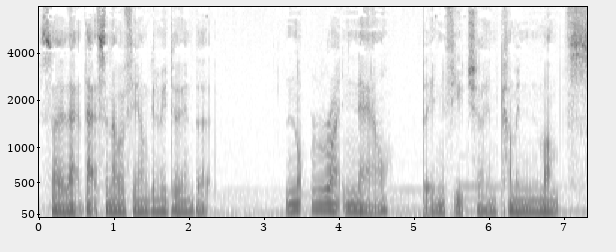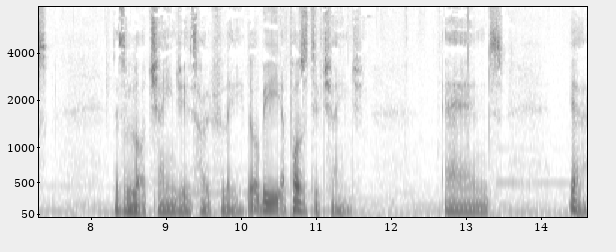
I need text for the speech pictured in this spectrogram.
So that that's another thing I'm going to be doing, but not right now, but in the future, in coming months. There's a lot of changes. Hopefully, there will be a positive change, and yeah,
